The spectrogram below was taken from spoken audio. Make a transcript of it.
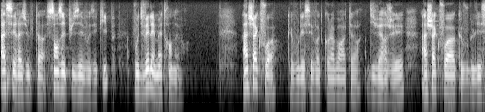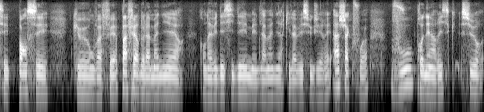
à ces résultats sans épuiser vos équipes, vous devez les mettre en œuvre. À chaque fois que vous laissez votre collaborateur diverger, à chaque fois que vous le laissez penser qu'on ne va pas faire de la manière qu'on avait décidé, mais de la manière qu'il avait suggéré, à chaque fois, vous prenez un risque sur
